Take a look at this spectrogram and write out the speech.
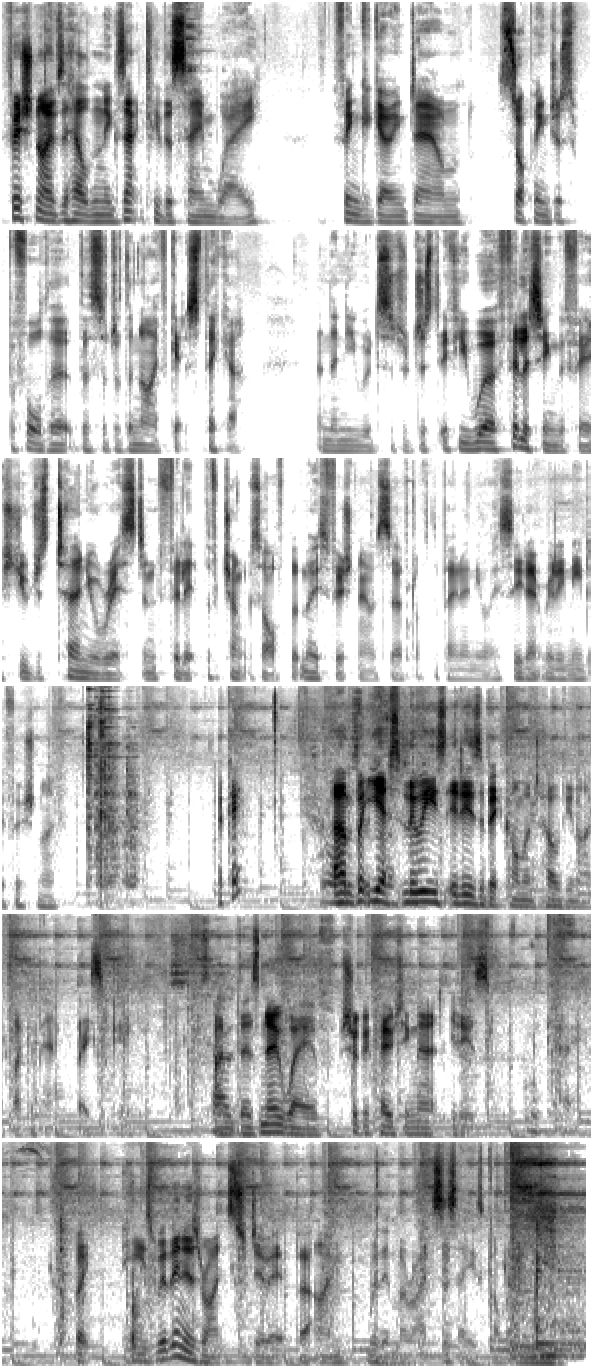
Fish knives are held in exactly the same way, finger going down, stopping just before the, the sort of the knife gets thicker. And then you would sort of just, if you were filleting the fish, you just turn your wrist and fillet the chunks off. But most fish now are served off the bone anyway, so you don't really need a fish knife. Okay. Um, but yes, Louise, it is a bit common to hold your knife like a pen, basically. And there's no way of sugarcoating that. It is. Okay. But he's within his rights to do it, but I'm within my rights to say he's common.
